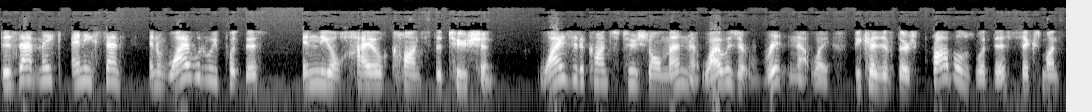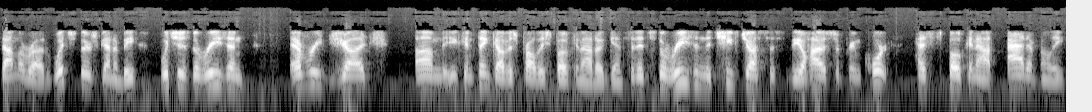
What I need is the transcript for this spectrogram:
Does that make any sense? And why would we put this in the Ohio Constitution? Why is it a constitutional amendment? Why was it written that way? Because if there's problems with this six months down the road, which there's going to be, which is the reason every judge um, that you can think of has probably spoken out against it. It's the reason the Chief Justice of the Ohio Supreme Court has spoken out adamantly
